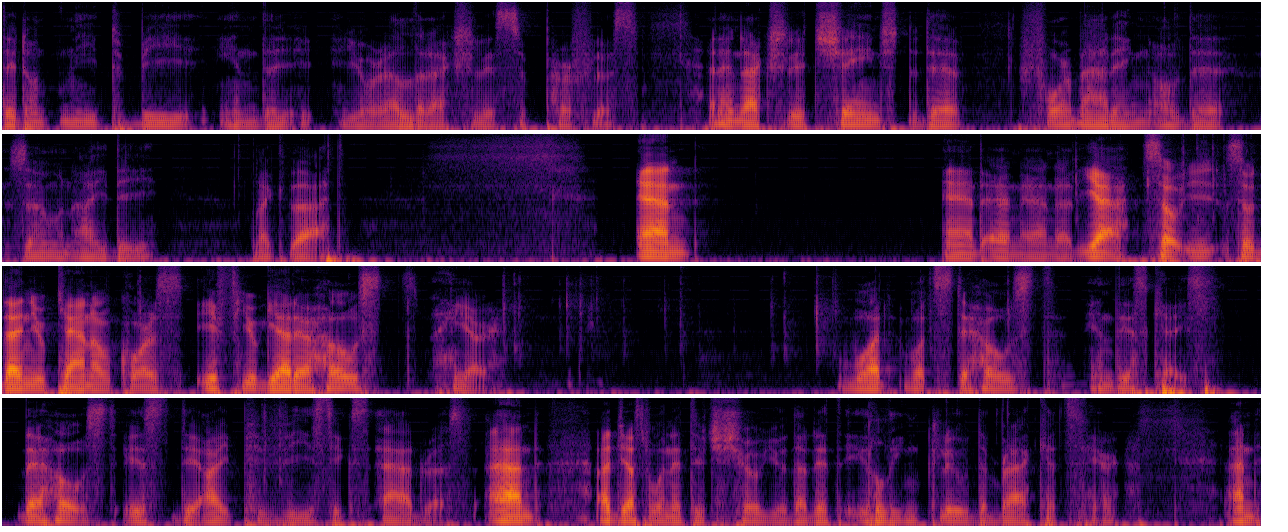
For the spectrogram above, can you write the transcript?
they don't need to be in the URL. They're actually superfluous, and it actually changed the formatting of the zone ID like that. And and and and, yeah, so so then you can of course, if you get a host here, what what's the host in this case? the host is the IPv6 address. And I just wanted to show you that it, will include the brackets here. And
